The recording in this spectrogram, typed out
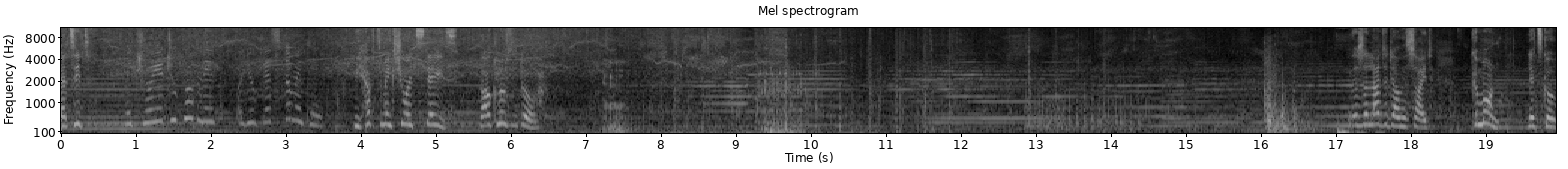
That's it. Make sure you chew properly, or you'll get stomachache. We have to make sure it stays. I'll close the door. There's a ladder down the side. Come on. Let's go.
